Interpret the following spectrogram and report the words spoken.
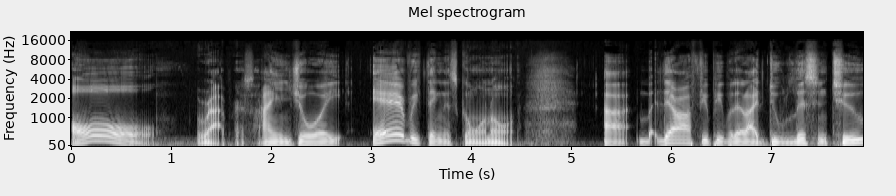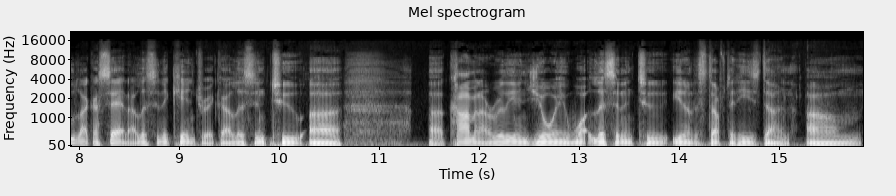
all rappers. I enjoy everything that's going on. Uh, but there are a few people that I do listen to. Like I said, I listen to Kendrick. I listen to uh, uh, Common. I really enjoy what listening to you know the stuff that he's done. Um,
